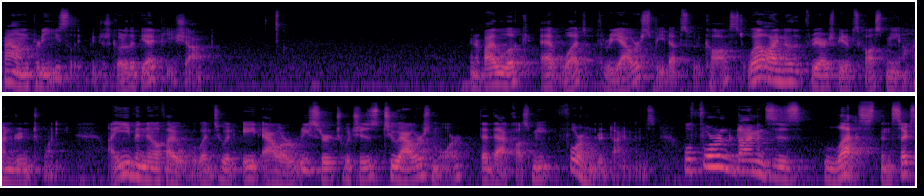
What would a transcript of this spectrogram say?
found pretty easily. If we just go to the VIP shop, and if I look at what three hour speedups would cost, well, I know that three hour speedups cost me 120. I even know if I went to an eight hour research, which is two hours more, that that cost me 400 diamonds. Well, 400 diamonds is less than 600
